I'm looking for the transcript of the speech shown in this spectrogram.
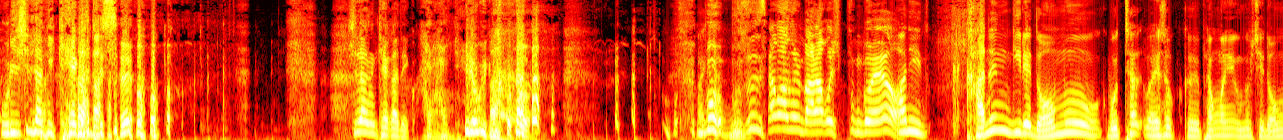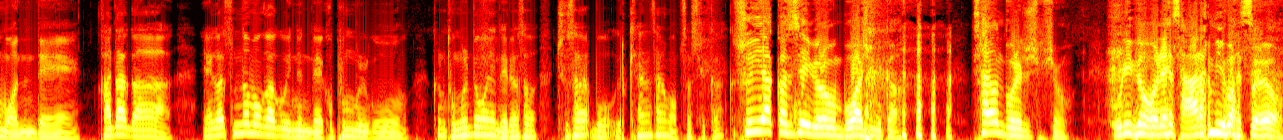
우리 신랑이 개가 됐어요. 신랑은 개가 되고 할할 이러고 있고. 뭐 무슨 상황을 말하고 싶은 거예요? 아니 가는 길에 너무 못 찾아서 그 병원이 응급실이 너무 먼데 가다가 애가 숨 넘어가고 있는데 거품 물고 그럼 동물병원에 내려서 주사 뭐 이렇게 하는 사람 은 없었을까? 수의학과 선생님 여러분 뭐 하십니까? 사연 보내주십시오. 우리 병원에 사람이 왔어요.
